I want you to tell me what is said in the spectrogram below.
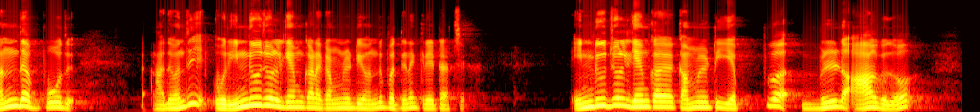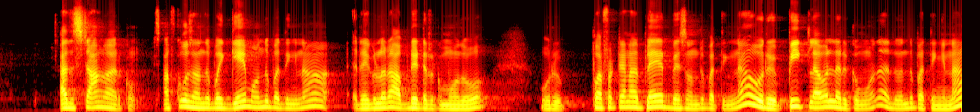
வந்த போது அது வந்து ஒரு இண்டிவிஜுவல் கேமுக்கான கம்யூனிட்டி வந்து பார்த்திங்கன்னா க்ரியேட் ஆச்சு. இண்டிவிஜுவல் கேமுக்காக கம்யூனிட்டி எப்போ பில்ட் ஆகுதோ அது ஸ்ட்ராங்காக இருக்கும். அஃப்கோர்ஸ் அந்த போய் கேம் வந்து பார்த்திங்கன்னா ரெகுலராக அப்டேட் இருக்கும் போதோ ஒரு பர்ஃபெக்டான பிளேயர் பேஸ் வந்து பார்த்திங்கன்னா ஒரு பீக் லெவலில் இருக்கும்போது அது வந்து பார்த்திங்கன்னா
